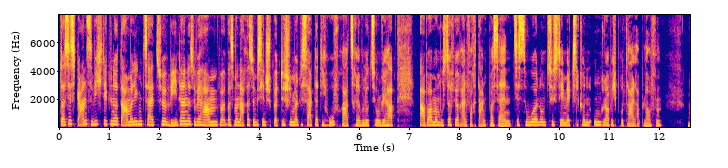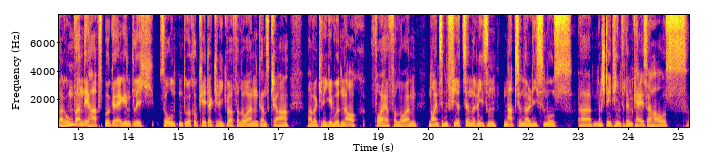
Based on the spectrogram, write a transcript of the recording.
Das ist ganz wichtig in der damaligen Zeit zu erwähnen. Also wir haben, was man nachher so ein bisschen spöttisch immer gesagt hat, die Hofratsrevolution gehabt. Aber man muss dafür auch einfach dankbar sein. Zäsuren und Systemwechsel können unglaublich brutal ablaufen. Warum waren die Habsburger eigentlich so unten durch? Okay, der Krieg war verloren, ganz klar, aber Kriege wurden auch vorher verloren. 1914 Riesennationalismus, äh, man steht hinter dem Kaiserhaus,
